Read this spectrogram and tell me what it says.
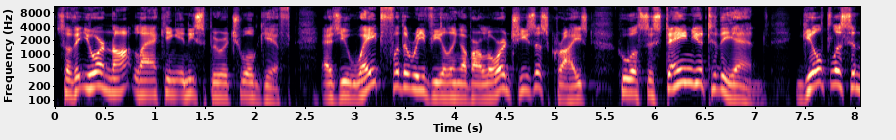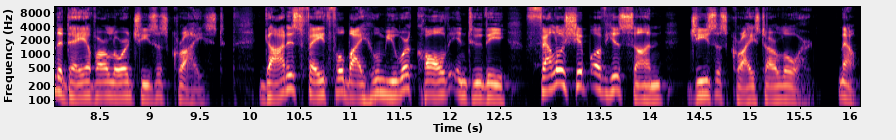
so that you are not lacking any spiritual gift, as you wait for the revealing of our Lord Jesus Christ, who will sustain you to the end, guiltless in the day of our Lord Jesus Christ. God is faithful by whom you were called into the fellowship of his Son, Jesus Christ our Lord. Now,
